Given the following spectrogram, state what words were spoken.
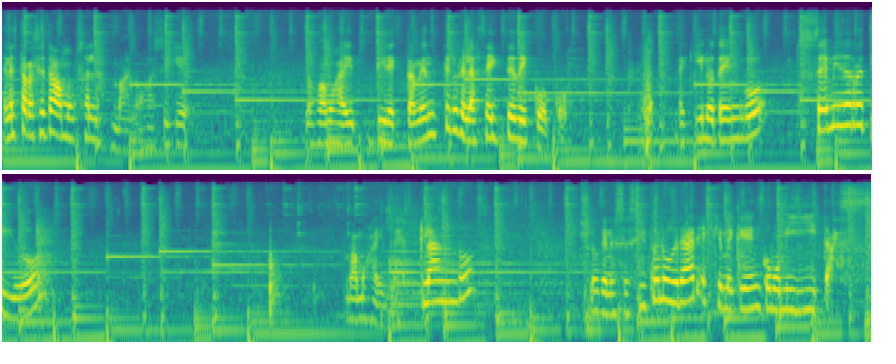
En esta receta vamos a usar las manos, así que nos vamos a ir directamente con el aceite de coco. Aquí lo tengo semi derretido. Vamos a ir mezclando. Lo que necesito lograr es que me queden como miguitas.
